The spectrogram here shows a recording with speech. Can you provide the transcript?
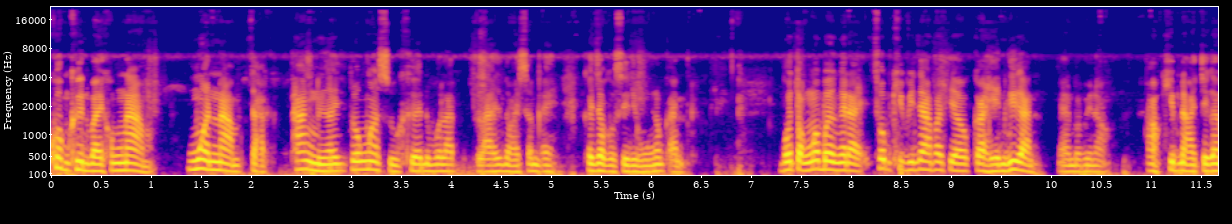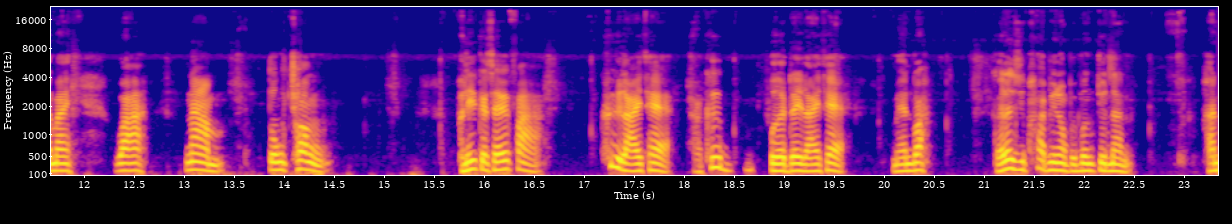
ความคืนไวของน้ำม้วนน้ำจากทางเหนือลงมาสู่เขื่อนอุบลรัตน์หลายหน่อยสำใดก็เจ้าก็สิได้ฮู้นํกันบ่ต้องมาเบิ่งก็ได้ชมคลิปวิญญาณพระเที่ยวก็เห็นคือกันแม่นบ่พี่น้องเอาคลิปหน้าเจอกันไหมว่าน้ำตรงช่อง ผลิตกระแสไฟฟ้า คือหลายแท้อ่คือเปิดได้หลายแท้แม่นบ่ก็เลยสิพาพี่น้องไปเบิ่งจุดนั้นหัน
